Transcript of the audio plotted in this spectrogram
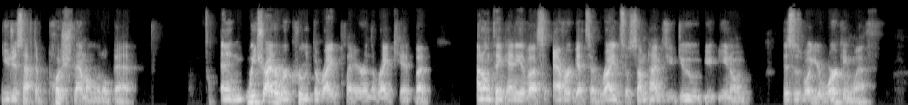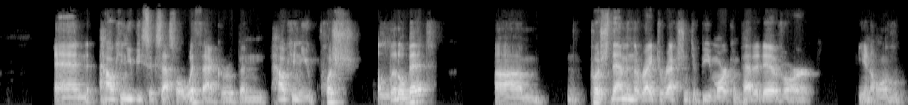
You just have to push them a little bit and we try to recruit the right player and the right kid, but I don't think any of us ever gets it right. So sometimes you do, you, you know, this is what you're working with. And how can you be successful with that group? And how can you push a little bit, um, push them in the right direction to be more competitive or, you know,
